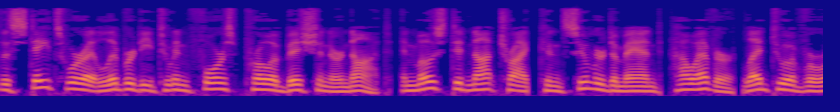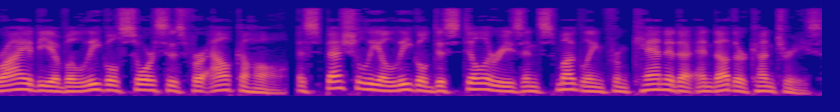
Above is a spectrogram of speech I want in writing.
The states were at liberty to enforce prohibition or not, and most did not try. Consumer demand, however, led to a variety of illegal sources for alcohol, especially illegal distilleries and smuggling from Canada and other countries.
